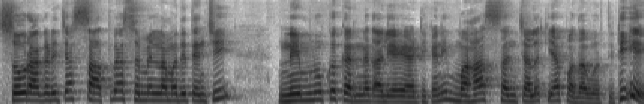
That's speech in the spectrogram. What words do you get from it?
सौर आघाडीच्या सातव्या संमेलनामध्ये त्यांची नेमणूक करण्यात आली आहे या ठिकाणी महासंचालक या पदावरती. ठीक आहे?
